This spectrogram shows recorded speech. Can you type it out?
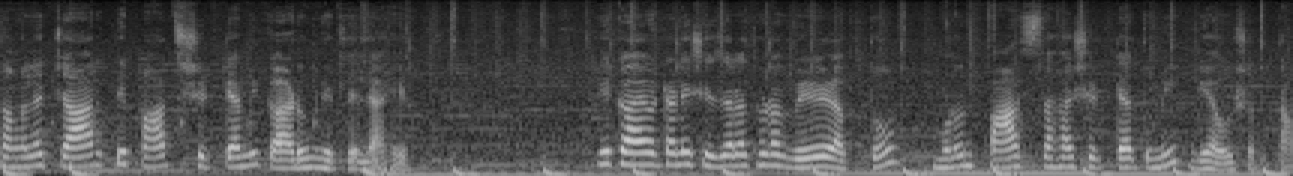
चांगल्या चार ते पाच शिट्ट्या मी काढून घेतलेल्या आहेत. हे काय वाटाणे शिजायला थोडा वेळ लागतो म्हणून पाच सहा शिट्ट्या तुम्ही घेऊ शकता.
